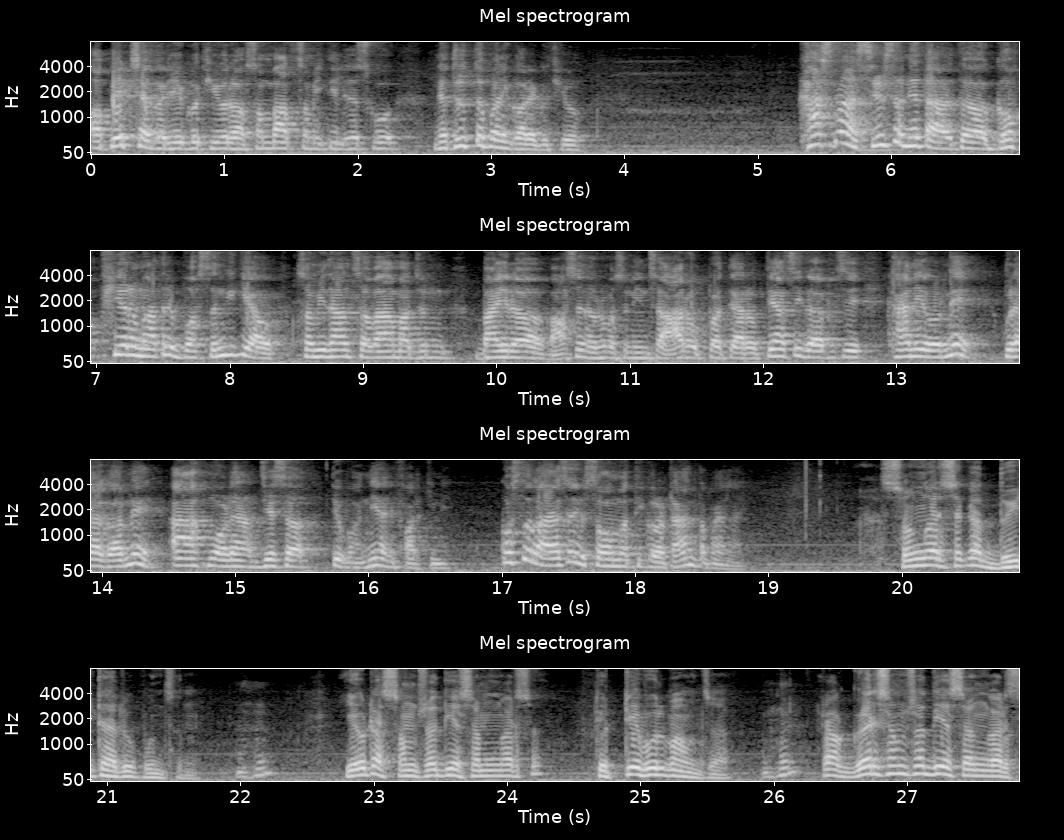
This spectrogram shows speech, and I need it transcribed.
अपेक्षा गरिएको थियो र संवाद समितिले जसको नेतृत्व पनि गरेको थियो खासमा शीर्ष नेताहरू त गफिएर मात्रै बस्छन् कि क्या हो? संविधान सभामा जुन बाहिर भाषणहरूमा सुनिन्छ आरोप प्रत्यारोप त्यहाँ चाहिँ गएपछि खाने ओर्ने कुरा गर्ने आ आफ्नो अडान जे छ त्यो भन्ने अनि फर्किने। कस्तो लागेको छ यो सहमतिको रटान तपाईँलाई? सङ्घर्षका दुईटा रूप हुन्छन्। एउटा संसदीय सङ्घर्ष त्यो टेबलमा हुन्छ। र गैर संसदीय सङ्घर्ष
